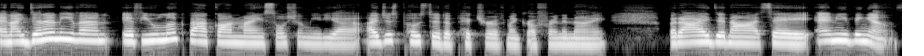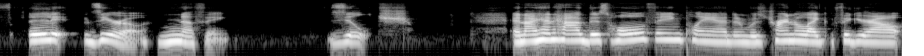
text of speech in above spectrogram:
And I didn't even, if you look back on my social media, I just posted a picture of my girlfriend and I but I did not say anything else. zero, nothing, zilch. And I had had this whole thing planned and was trying to like figure out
